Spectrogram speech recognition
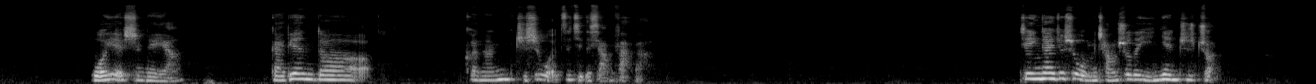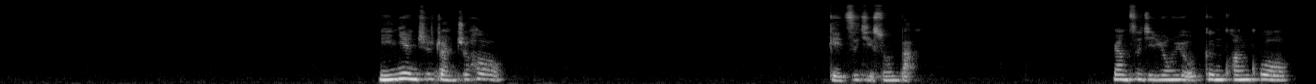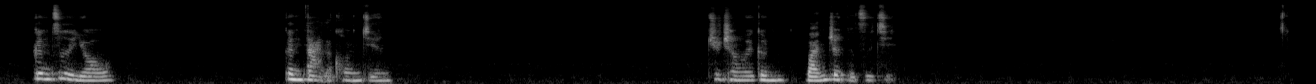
我也是那样，改变的可能只是我自己的想法吧。这应该就是我们常说的一念之转。一念之转之后，给自己松绑，让自己拥有更宽阔、更自由、更大的空间，去成为更完整的自己。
